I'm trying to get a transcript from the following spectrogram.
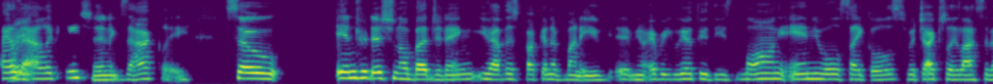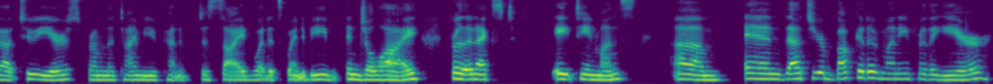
as right. allocation exactly so in traditional budgeting you have this bucket of money you, you know every you go through these long annual cycles which actually lasts about two years from the time you kind of decide what it's going to be in july for the next 18 months um, and that's your bucket of money for the year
